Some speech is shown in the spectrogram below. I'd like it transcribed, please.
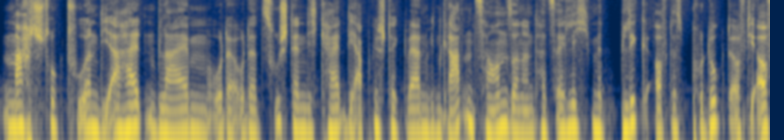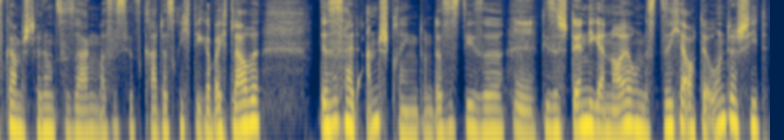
Machtstrukturen, die erhalten bleiben oder, oder Zuständigkeiten, die abgesteckt werden wie ein Gartenzaun, sondern tatsächlich mit Blick auf das Produkt, auf die Aufgabenstellung zu sagen, was ist jetzt gerade das Richtige. Aber ich glaube, das ist halt anstrengend und das ist diese, mhm. diese ständige Erneuerung. Das ist sicher auch der Unterschied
